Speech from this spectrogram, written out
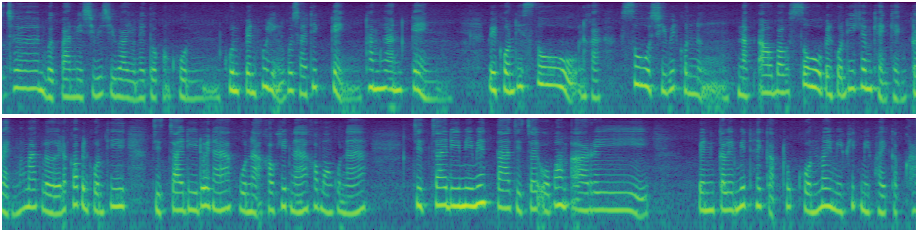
ดชื่นเบิกบานมีชีวิตชีวาอยู่ในตัวของคุณ คุณเป็นผู้หญิงหรือผู้ชายที่เก่งทำงานเก่ง เป็นคนที่สู้นะคะ สู้ชีวิตคนหนึ่ง หนักเอาเบาสู้ เป็นคนที่เข้มแข็งแข็งแกร่งมากๆเลย แล้วก็เป็นคนที่จิตใจดีด้วยนะ คุณอะเขาคิดนะเขามองคุณนะ จิตใจดีมีเมตตาจิตใจโอบอ้อมอารี เป็นกลยาณมิตรให้กับทุกคนไม่มีพิษมีภัยกับใคร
